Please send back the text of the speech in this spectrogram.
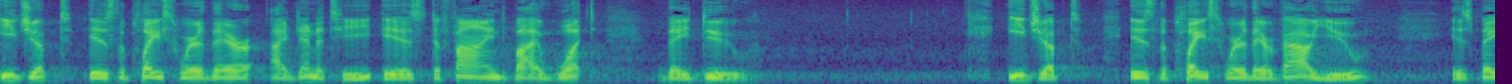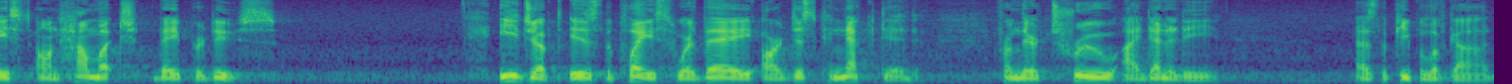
Egypt is the place where their identity is defined by what they do. Egypt is the place where their value is based on how much they produce. Egypt is the place where they are disconnected from their true identity as the people of God.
